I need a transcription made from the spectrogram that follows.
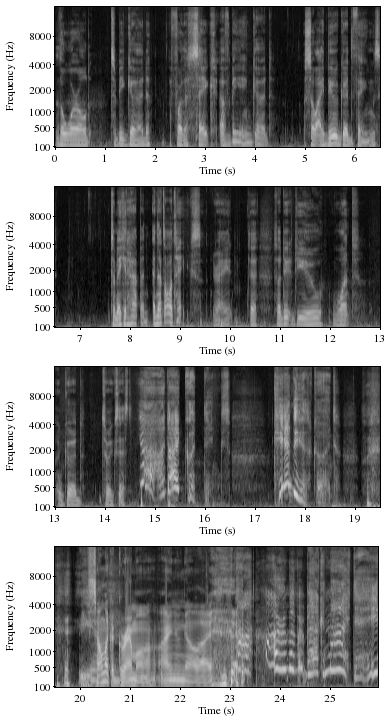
the world to be good for the sake of being good. So I do good things to make it happen, and that's all it takes, right? To so do do you want good to exist? Yeah, I like good things. Candy is good. You sound like a grandma. I ain't even gonna lie. uh, I remember back in my day.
